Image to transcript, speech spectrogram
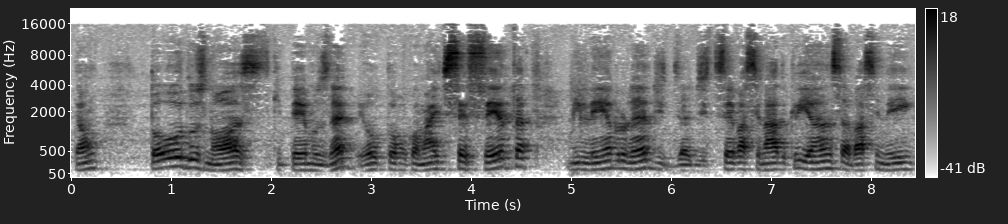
Então, todos nós que temos, né? Eu estou com mais de 60, me lembro né, de, de ser vacinado criança, vacinei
